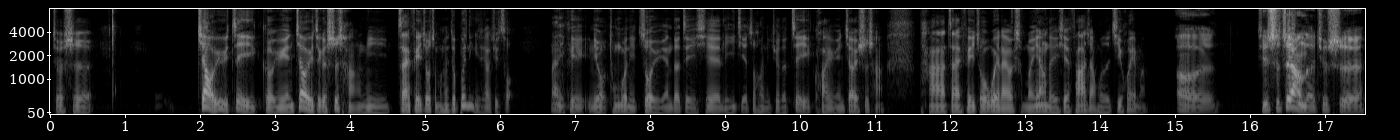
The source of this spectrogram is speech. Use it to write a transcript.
就是。教育这个语言教育这个市场，你在非洲怎么可能就不一定是要去做？那你可以，你有通过你做语言的这一些理解之后，你觉得这一块语言教育市场，它在非洲未来有什么样的一些发展或者机会吗？呃，其实是这样的，就是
